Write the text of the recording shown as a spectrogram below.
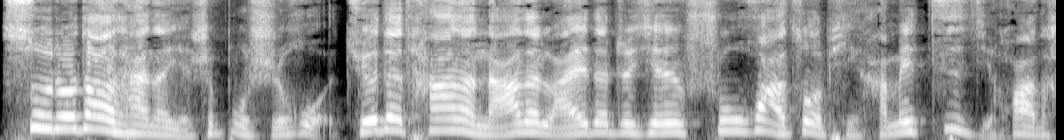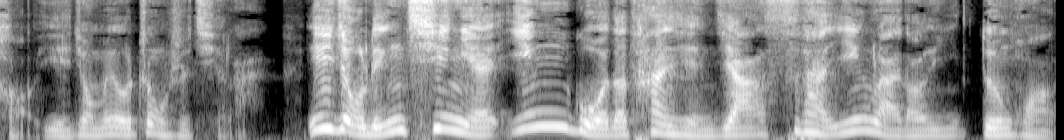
宿州道台呢也是不识货，觉得他呢拿得来的这些书画作品还没自己画的好，也就没有重视起来。一九零七年，英国的探险家斯坦因来到敦煌，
